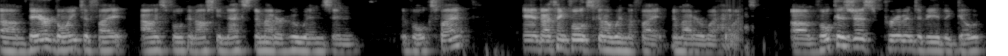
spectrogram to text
um, they are going to fight Alex Volkanovski next, no matter who wins in Volk's fight. And I think Volk's going to win the fight no matter what happens. Um, Volk has just proven to be the GOAT,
